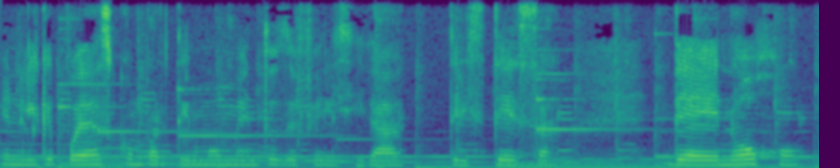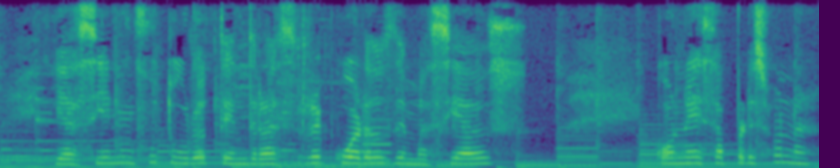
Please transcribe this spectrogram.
en el que puedas compartir momentos de felicidad, tristeza, de enojo y así en un futuro tendrás recuerdos demasiados con esa persona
